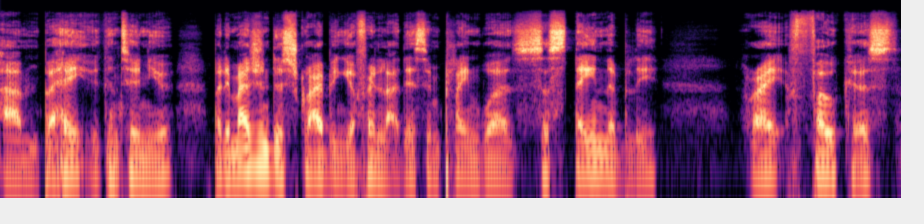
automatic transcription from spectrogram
Um, but hey, we continue. But imagine describing your friend like this in plain words sustainably, right? Focused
